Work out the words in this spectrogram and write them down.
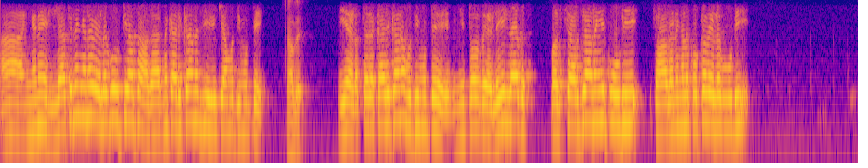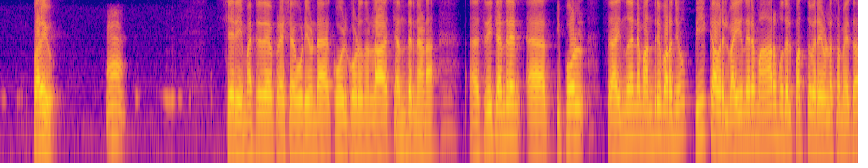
ആ ഇങ്ങനെ എല്ലാത്തിനും ഇങ്ങനെ വില കൂട്ടിയാ സാധാരണക്കാർക്കാണ് ജീവിക്കാൻ ബുദ്ധിമുട്ടേ. അതെ. ഈ ഇടത്തരക്കാർക്കാണ് ബുദ്ധിമുട്ടേ. ഇനിയിപ്പോ വിലയില്ലാതെ ബസ് ചാർജ് ആണെങ്കിൽ കൂടി സാധനങ്ങൾക്കൊക്കെ വില കൂടി. പറയൂ. ആ. ശരി മറ്റൊരു പ്രേക്ഷക കൂടിയുണ്ട്. കോഴിക്കോട് നിന്നുള്ള ചന്ദ്രനാണ്. ശ്രീ ചന്ദ്രൻ ഇപ്പോൾ ഇന്ന് തന്നെ മന്ത്രി പറഞ്ഞു പീക്ക് അവറിൽ വൈകുന്നേരം ആറ് മുതൽ പത്ത് വരെയുള്ള സമയത്ത്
